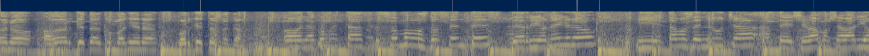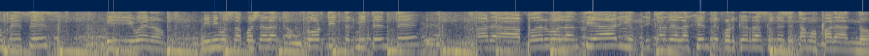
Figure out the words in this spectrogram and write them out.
Bueno, a ver qué tal compañera, ¿por qué estás acá? Hola, ¿cómo estás? Somos docentes de Río Negro y estamos en lucha, hace, llevamos ya varios meses y bueno, vinimos a apoyar acá un corte intermitente para poder volantear y explicarle a la gente por qué razones estamos parando.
